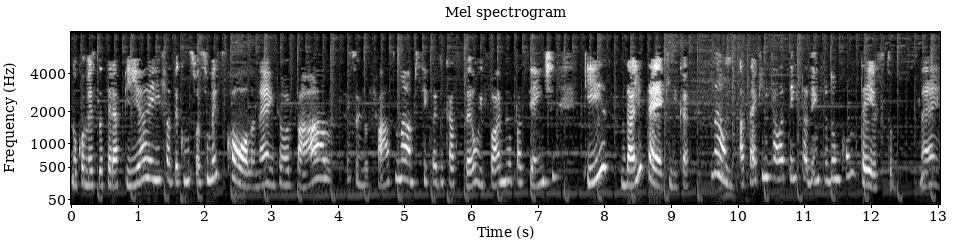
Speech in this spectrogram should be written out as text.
no começo da terapia e fazer como se fosse uma escola, né? Então eu falo, eu faço uma psicoeducação, informo meu paciente e dá-lhe técnica. Não, a técnica ela tem que estar dentro de um contexto, né?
